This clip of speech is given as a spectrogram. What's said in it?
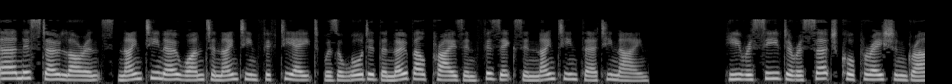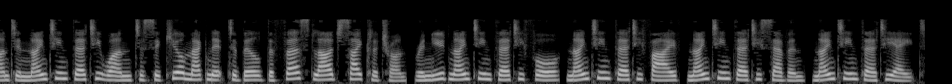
Ernest O. Lawrence (1901–1958) was awarded the Nobel Prize in Physics in 1939. He received a Research Corporation grant in 1931 to secure magnet to build the first large cyclotron, renewed 1934, 1935, 1937, 1938.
